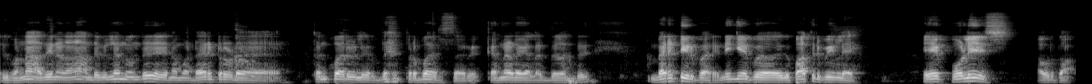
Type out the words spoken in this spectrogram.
இது பண்ணால் அது என்னென்னா அந்த வில்லன் வந்து நம்ம டைரக்டரோட கண் பார்வையில் இருந்த பிரபாகர் சார் கர்நாடகாவிலேருந்து வந்து மிரட்டியிருப்பார். நீங்கள் இப்போ இது பார்த்துருப்பீங்களே? ஏ போலீஸ். அவர் தான்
